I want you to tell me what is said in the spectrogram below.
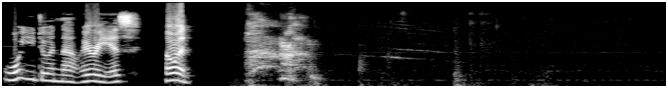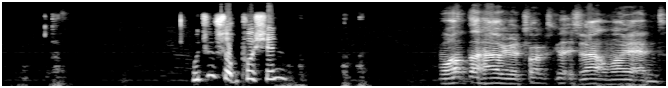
What are you doing now? Here he is. Owen! You stop pushing? What the hell? Your truck's glitching out on my end.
